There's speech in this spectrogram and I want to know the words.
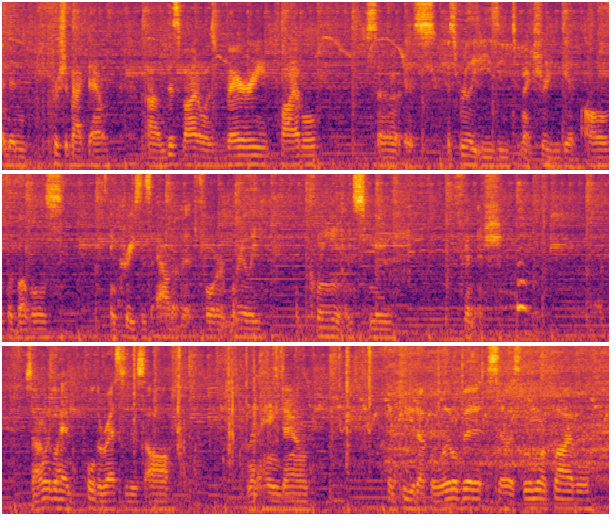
and then push it back down. Um, this vinyl is very pliable, so it's it's really easy to make sure you get all of the bubbles and creases out of it for a really clean and smooth finish. So I'm gonna go ahead and pull the rest of this off, let it hang down, and heat it up a little bit so it's a little more pliable.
